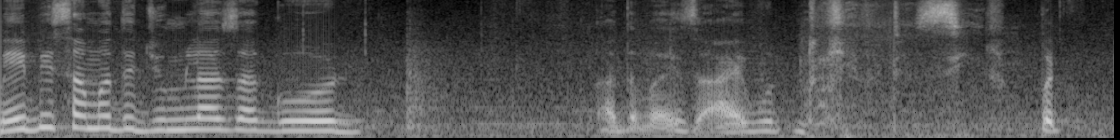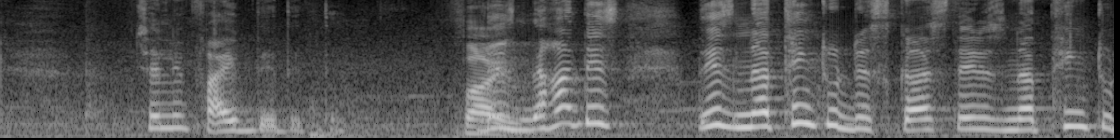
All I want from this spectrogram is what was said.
maybe some of the jumlas are good otherwise i would give it a zero but चलें फाइव दे देते हैं Five. There's, हाँ, there's, there's nothing to discuss there is nothing to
